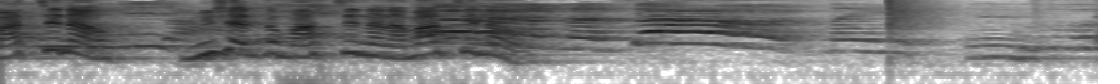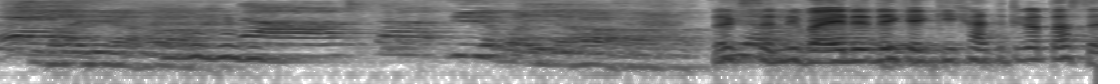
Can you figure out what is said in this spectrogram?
মাছি নাও মিশারি তো মাছি না না মাছি নাও দেখছেন নি বাইরে দেখে কি খাতির করতেছে?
